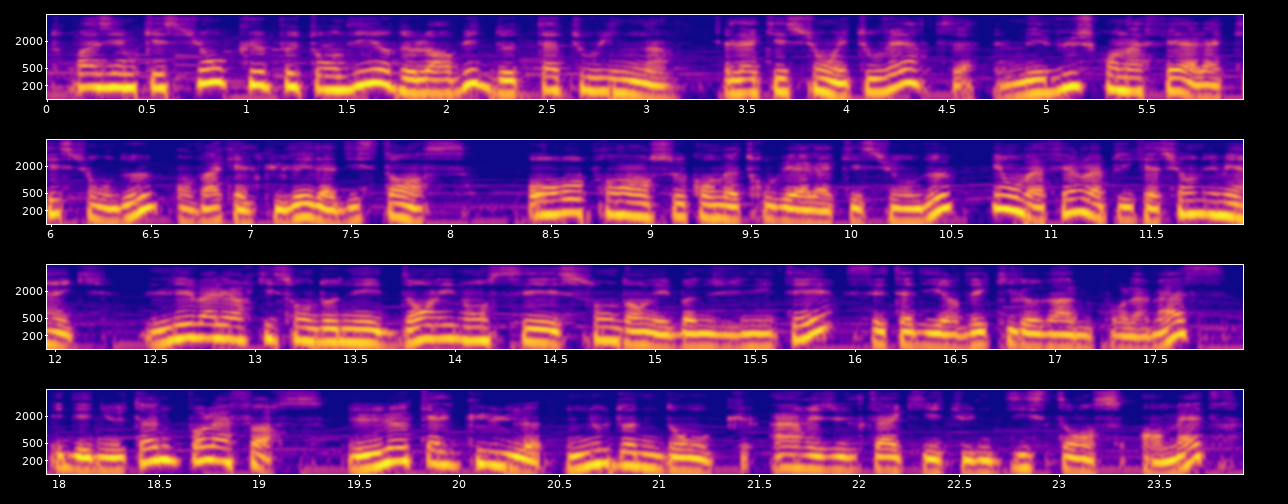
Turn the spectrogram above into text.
Troisième question, que peut-on dire de l'orbite de Tatooine? La question est ouverte, mais vu ce qu'on a fait à la question 2, on va calculer la distance. On reprend ce qu'on a trouvé à la question 2 et on va faire l'application numérique. Les valeurs qui sont données dans l'énoncé sont dans les bonnes unités, c'est-à-dire des kilogrammes pour la masse et des newtons pour la force. Le calcul nous donne donc un résultat qui est une distance en mètres,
